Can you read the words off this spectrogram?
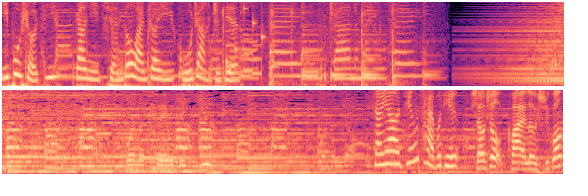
一部手机让你全都玩转于鼓掌之间。想要精彩不停，享受快乐时光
